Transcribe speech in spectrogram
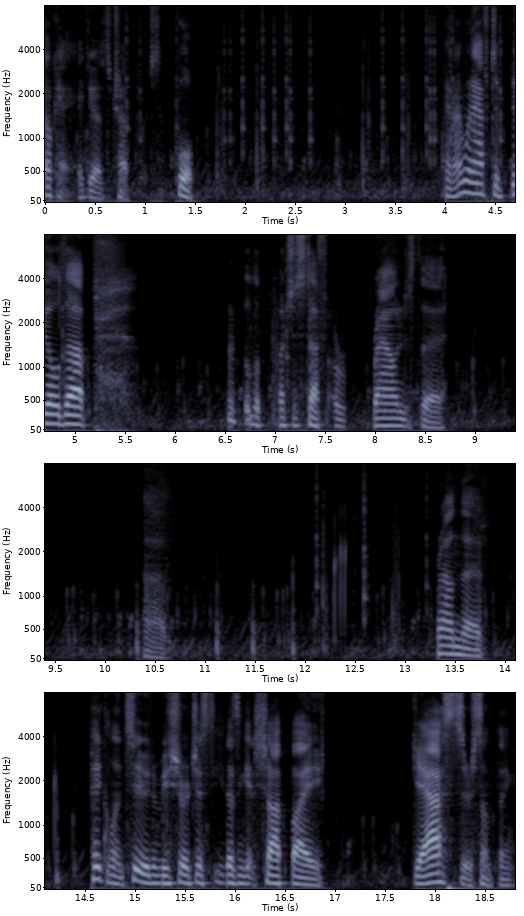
Okay, I do have the trapdoors. Cool. And I'm going to have to build up build a bunch of stuff around the uh, around the piglin too to be sure just he doesn't get shot by ghast or something.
